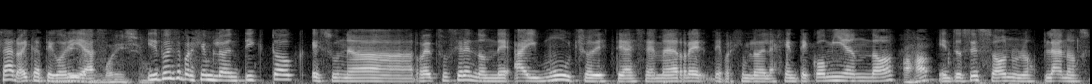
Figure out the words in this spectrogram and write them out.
Claro, hay categorías. Bien, buenísimo. Y después, por ejemplo, en TikTok es una red social en donde hay mucho de este ASMR, de por ejemplo, de la gente comiendo. Ajá. Y entonces son unos planos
